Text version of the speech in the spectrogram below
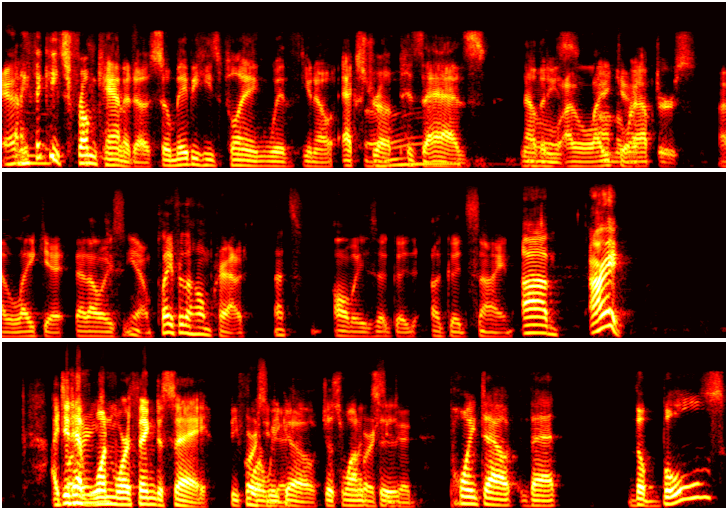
and I think he's from Canada, so maybe he's playing with you know extra Oh. pizzazz now that Oh, he's I on like the it. Raptors. I like it. That always, you know, play for the home crowd. That's always a good a good sign. Um, all right. I did Well, have one go. more thing to say before we did. go. Just wanted to point out that the Bulls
